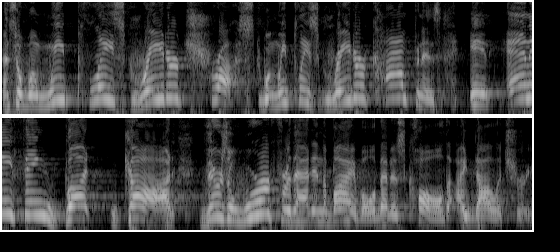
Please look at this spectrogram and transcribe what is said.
And so when we place greater trust, when we place greater confidence in anything but God, there's a word for that in the Bible that is called idolatry.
